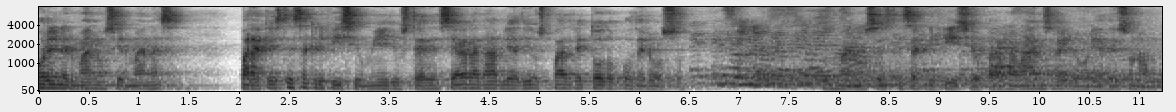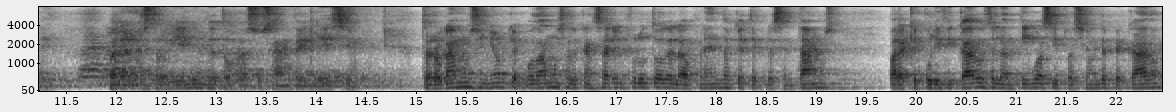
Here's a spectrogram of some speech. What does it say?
Oren hermanos y hermanas para que este sacrificio mío de ustedes sea agradable a Dios Padre Todopoderoso. Tus manos este sacrificio para alabanza y gloria de su nombre, para nuestro bien y de toda su santa iglesia. Te rogamos, Señor, que podamos alcanzar el fruto de la ofrenda que te presentamos, para que purificados de la antigua situación de pecado,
